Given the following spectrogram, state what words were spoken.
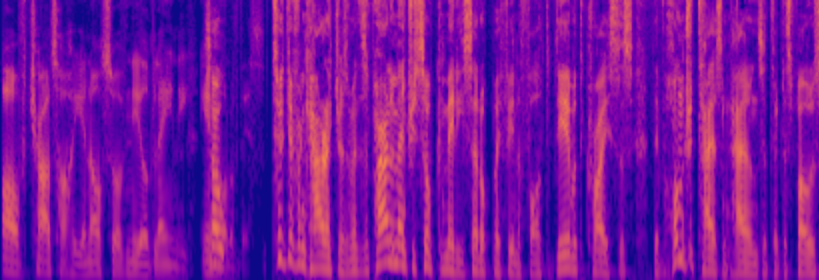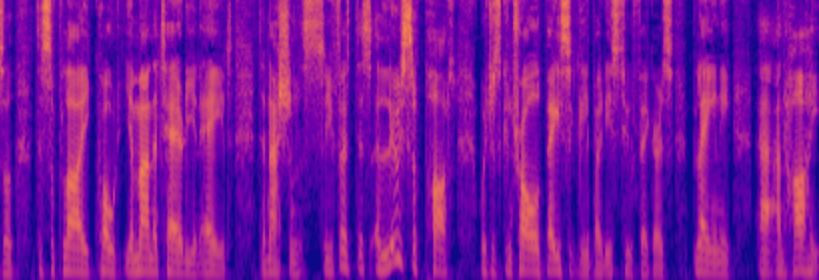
of Charles Haughey and also of Neil Blaney in so, all of this? Two different characters. I mean, there's a parliamentary subcommittee set up by Fianna Fáil to deal with the crisis. They have £100,000 at their disposal to supply, quote, humanitarian aid to nationalists. So you've got this elusive pot, which is controlled basically by these two figures, Blaney uh, and Haughey.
